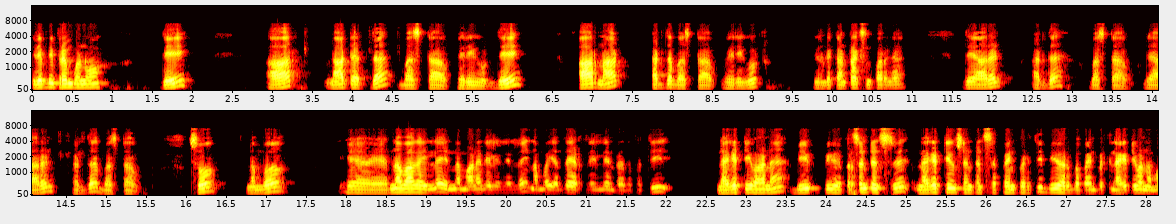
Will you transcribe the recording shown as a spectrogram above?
இது எப்படி ஃப்ரேம் பண்ணுவோம்? They are not at the bus stop very good. They are not at the bus stop very good இதனுடைய கன்ட்ராக்ஷன் பாருங்க. They aren't at the bus stop they aren't at the bus stop so நம்ம என்னவாக இல்லை என்ன மனநிலையில் இல்லை நம்ம எந்த இடத்துல இல்லைன்றதை பற்றி நெகட்டிவான பி பி ப்ரெசன்டென்ஸ் நெகட்டிவ் சென்டென்ஸை பயன்படுத்தி பி வரப்பை பயன்படுத்தி நெகட்டிவாக நம்ம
